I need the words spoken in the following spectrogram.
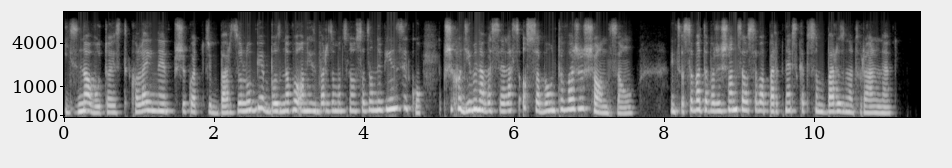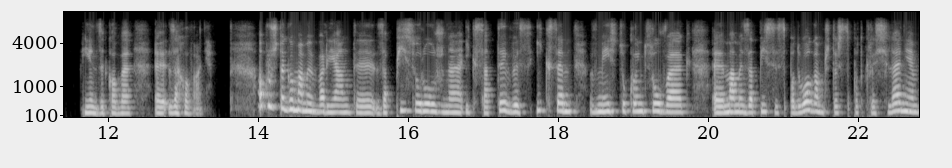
i znowu to jest kolejny przykład, który bardzo lubię, bo znowu on jest bardzo mocno osadzony w języku. Przychodzimy na wesela z osobą towarzyszącą. Więc osoba towarzysząca, osoba partnerska to są bardzo naturalne językowe y, zachowania. Oprócz tego mamy warianty zapisu różne, xatywy z xem w miejscu końcówek, e, mamy zapisy z podłogą czy też z podkreśleniem,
